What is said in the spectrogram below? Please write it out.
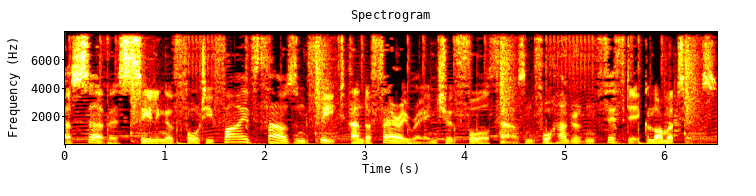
a service ceiling of 45,000 feet, and a ferry range of 4,450 kilometers.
